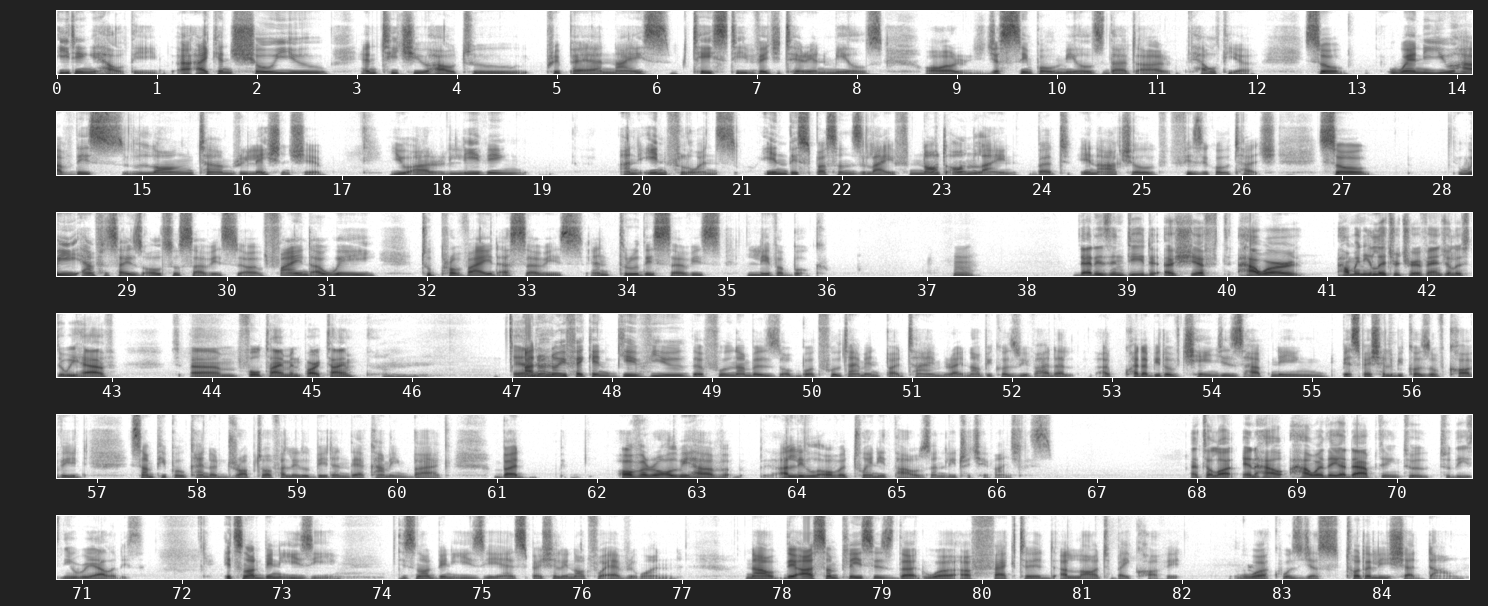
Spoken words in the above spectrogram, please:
Eating healthy. I can show you and teach you how to prepare nice, tasty vegetarian meals or just simple meals that are healthier. So when you have this long term relationship, you are leaving an influence in this person's life, not online, but in actual physical touch. So we emphasize also service. Uh, find a way to provide a service and through this service, live a book. Hmm. That is indeed a shift. How are how many literature evangelists do we have, um, full time and part time? Hmm. I don't know if I can give you the full numbers of both full time and part time right now because we've had a, a, quite a bit of changes happening, especially because of COVID. Some people kind of dropped off a little bit and they're coming back. But overall, we have a little over 20,000 literature evangelists. That's a lot. And how, how are they adapting to, to these new realities? It's not been easy. It's not been easy, especially not for everyone. Now, there are some places that were affected a lot by COVID work was just totally shut down.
